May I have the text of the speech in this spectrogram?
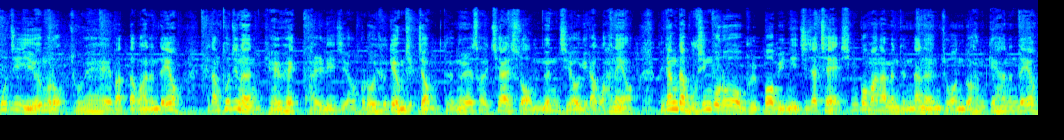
토지 이음으로 조회해봤다고 하는데요. 해당 토지는 계획 관리 지역으로 휴게 음식점 등을 설치할 수 없는 지역이라고 하네요. 그냥 다 무신고로 불법이니 지자체 신고만 하면 된다는 조언도 함께 하는데요.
